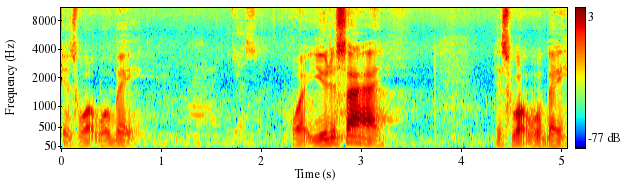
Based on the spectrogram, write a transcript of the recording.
is what will be. What you decide is what will be.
